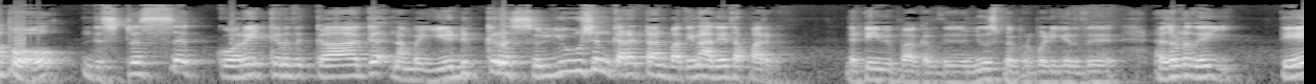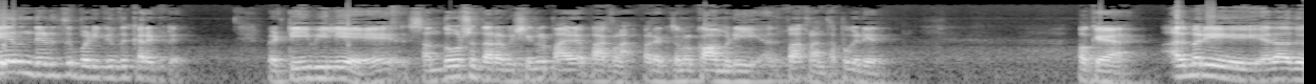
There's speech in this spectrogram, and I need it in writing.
அப்போது இந்த ஸ்ட்ரெஸ்ஸை குறைக்கிறதுக்காக நம்ம எடுக்கிற சொல்யூஷன் கரெக்டானு பார்த்தீங்கன்னா அதே தப்பாக இருக்குது இந்த டிவி பார்க்குறது நியூஸ் பேப்பர் படிக்கிறது நான் சொல்கிறது தேர்ந்தெடுத்து படிக்கிறது கரெக்டு இப்போ டிவிலே சந்தோஷம் தர விஷயங்கள் பா பார்க்கலாம். ஃபார் எக்ஸாம்பிள் காமெடி அது பார்க்கலாம். தப்பு கிடையாது. ஓகே அது மாதிரி ஏதாவது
